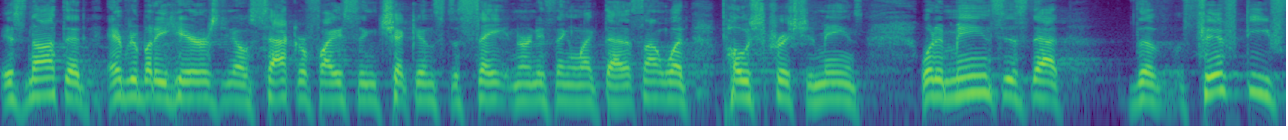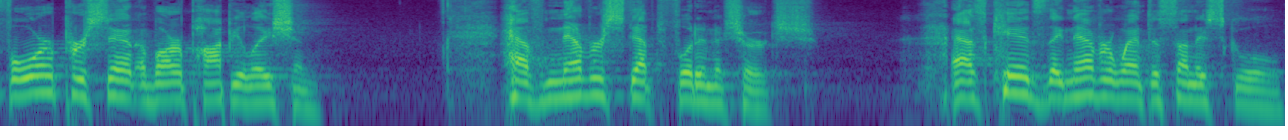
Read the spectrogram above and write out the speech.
is not that everybody here is, you know, sacrificing chickens to Satan or anything like that. That's not what post Christian means. What it means is that the 54% of our population have never stepped foot in a church. As kids, they never went to Sunday school.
